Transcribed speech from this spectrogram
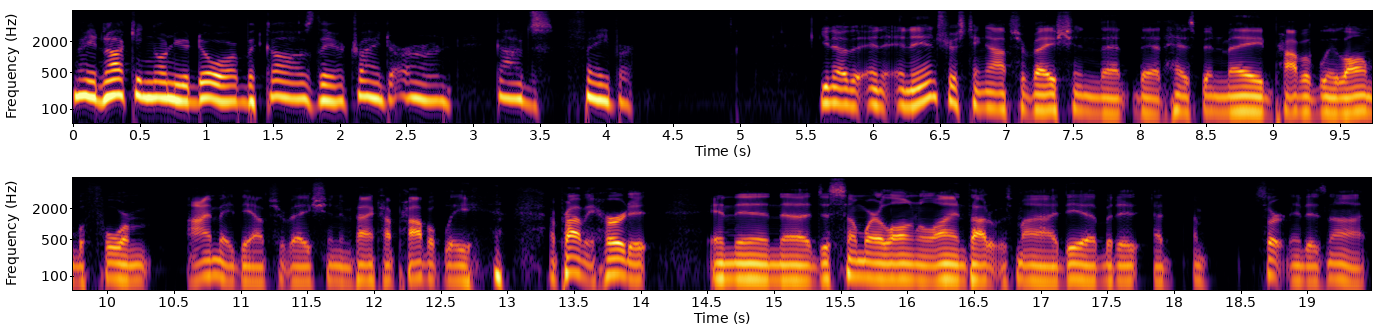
They're knocking on your door because they are trying to earn God's favor. You know, an, an interesting observation that that has been made probably long before I made the observation. In fact, I probably I probably heard it and then uh, just somewhere along the line thought it was my idea, but it, I, I'm certain it is not.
